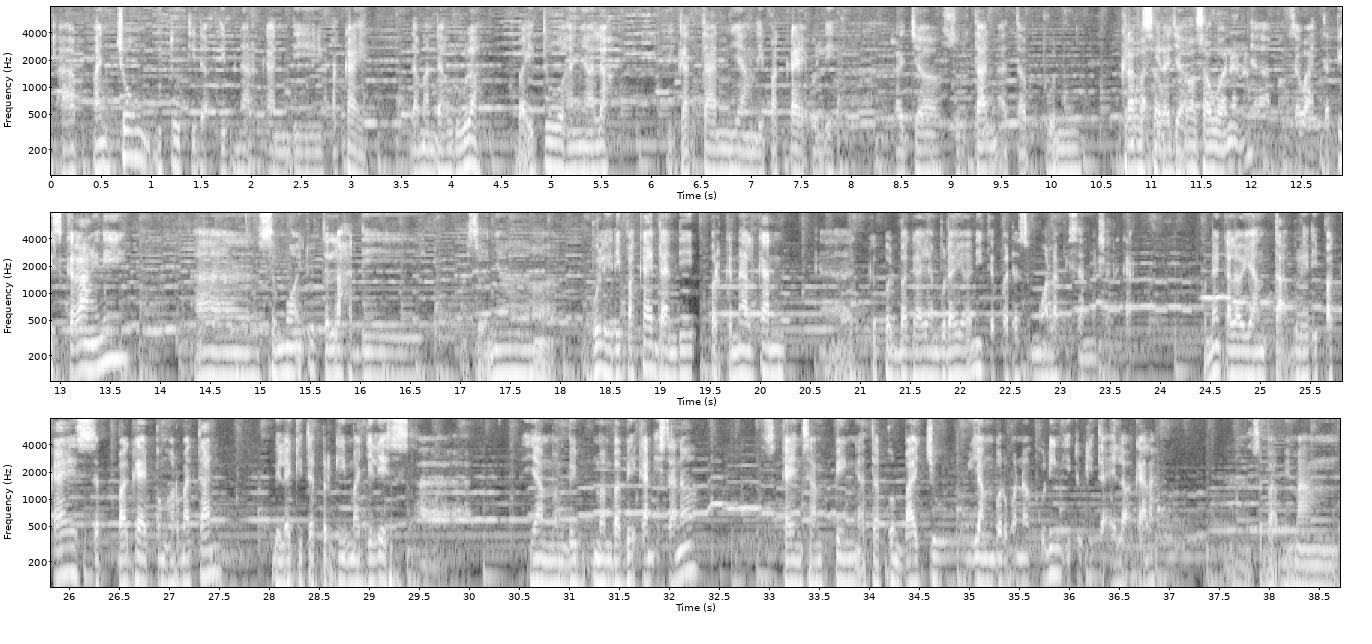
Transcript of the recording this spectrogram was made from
uh, pancung itu tidak dibenarkan dipakai zaman dahulu lah sebab itu hanyalah ikatan yang dipakai oleh raja sultan ataupun kerabat Bangsa- diraja. Bangsawan kan? ya bangsawan tapi sekarang ini uh, semua itu telah di maksudnya boleh dipakai dan diperkenalkan uh, kepelbagaian budaya ini kepada semua lapisan masyarakat kemudian kalau yang tak boleh dipakai sebagai penghormatan bila kita pergi majlis uh, yang membabitkan istana kain samping ataupun baju yang berwarna kuning itu kita elakkan lah Uh, sebab memang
